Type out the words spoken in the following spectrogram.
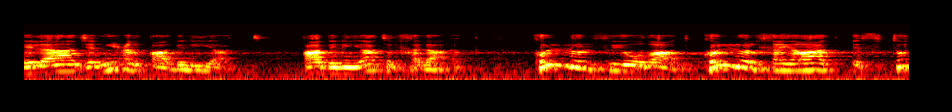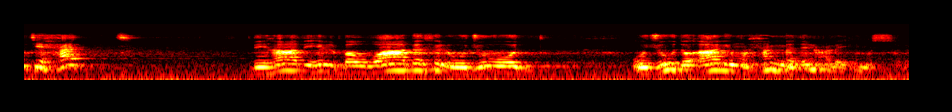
إلى جميع القابليات قابليات الخلائق. كل الفيوضات كل الخيرات افتتحت بهذه البوابة في الوجود وجود آل محمد عليهم السلام.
